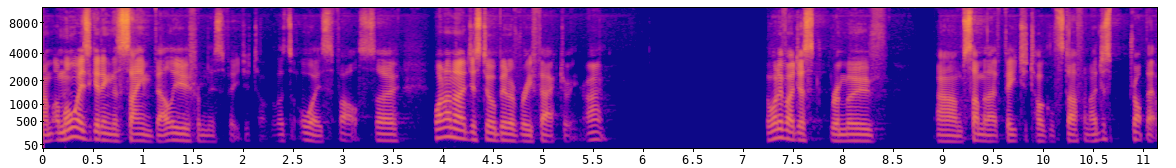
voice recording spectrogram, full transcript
Um, I'm always getting the same value from this feature toggle. It's always false. So why don't I just do a bit of refactoring, right? So what if I just remove um, some of that feature toggle stuff, and I just drop that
